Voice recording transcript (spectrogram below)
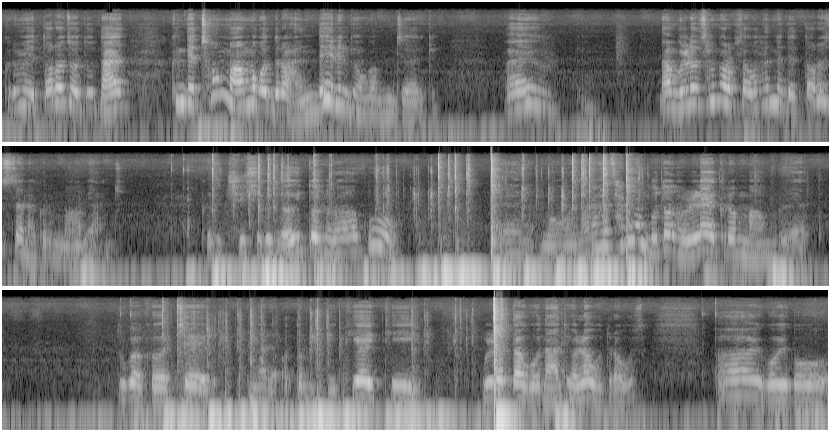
그러면 떨어져도 나 근데 처음 마음 먹은 대로 안 되는 경우가 문제야 이렇게. 아유 나 물려도 상관없어 하고 샀는데 떨어지잖아 그럼 마음이 안 좋아. 그래서 주식을 여윳돈으로 하고 예, 뭐 나는 한 3년 묻어놓을래? 그런 마음으로 해야 돼. 누가 그 제 옛날에 어떤 분이 DIT 물렸다고 나한테 연락 오더라고. 아이고 이거.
